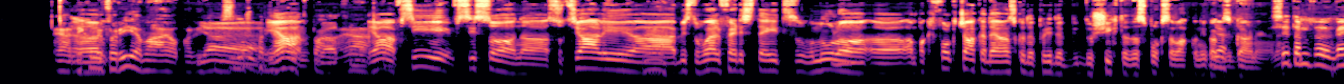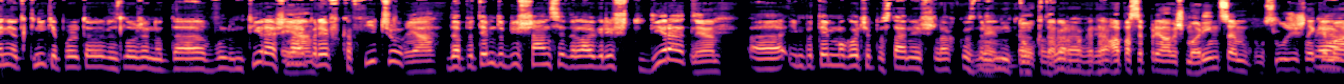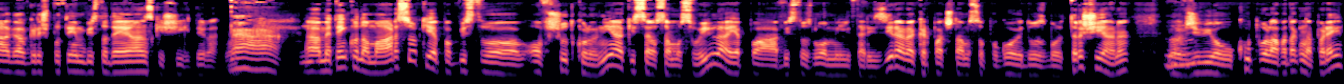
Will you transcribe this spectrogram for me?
Ja, neke Um, teorije imajo, pa ja, nekaj ja, ja, pa, ja. Ja, vsi, vsi so na sociali, Ja. ja. v bistvu welfare state v nulo, Mhm. uh, ampak folk čaka dejansko, da pride do šihta, da sploh se lahko nekako Ja. ja. zgane. Ne? Vse tam v eni od knjig je pol to razloženo, da volontiraš Ja. ja. najprej v kafiču, Ja, da potem dobiš šanse, da lahko greš študirati, ja. Uh, in potem mogoče postaneš lahko zdravnik. Ne, ali pa doktor, ali, whatever, pa, ja. ali pa se prijaviš marincem, uslužiš nekaj Ja. malega, greš potem v bistvu dejanski ših delati. Ja. Uh, Medtem ko na Marsu, ki je pa v bistvu offshoot kolonija, ki se je osamosvojila, je pa v bistvu zelo militarizirana, ker pač tam so pogoji dosti bolj tršija, ne? Mm. živijo v kupola in tako naprej.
